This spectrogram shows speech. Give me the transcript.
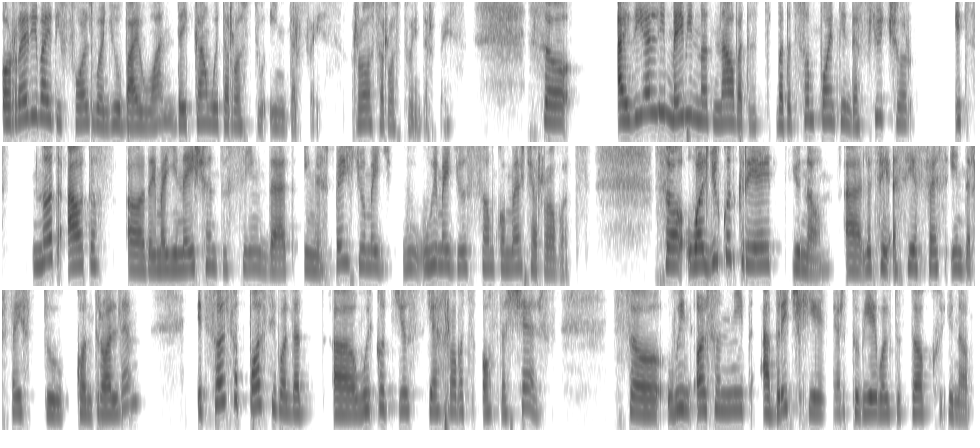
already by default, when you buy one, they come with a ROS2 interface, ROS or ROS2 interface. So ideally, maybe not now, but, but at some point in the future, it's not out of uh, the imagination to think that in space you may we may use some commercial robots. So while you could create, you know, uh, let's say a CFS interface to control them, it's also possible that uh, we could use just robots off the shelf. So we also need a bridge here to be able to talk, you know,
